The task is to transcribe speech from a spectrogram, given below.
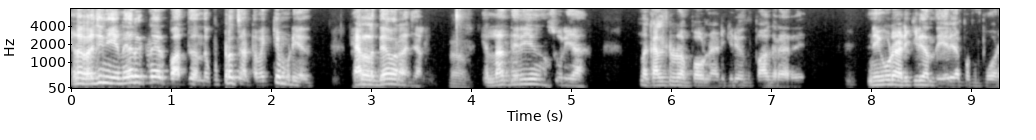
ஏன்னா ரஜினியை நேருக்கு நேர் பார்த்து அந்த குற்றச்சாட்டை வைக்க முடியாது. கேரள தேவராஜா ஆ. எல்லாம் தெரியும் சூர்யா. இந்த கலெக்டரோட அப்பா உன்னை அடிக்கடி வந்து பாக்குறாரு நீ கூட அடிக்கடி அந்த ஏரியா பக்கம் போற.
